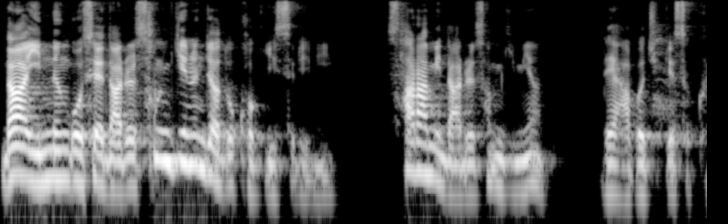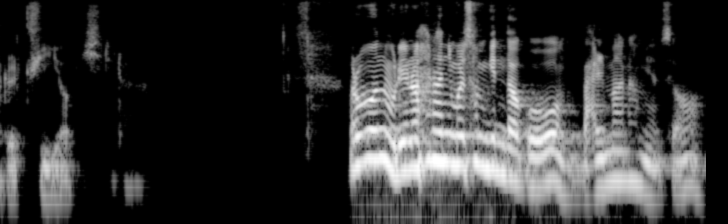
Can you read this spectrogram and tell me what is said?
나 있는 곳에 나를 섬기는 자도 거기 있으리니 사람이 나를 섬기면 내 아버지께서 그를 귀히 여기시리라. 여러분 우리는 하나님을 섬긴다고 말만 하면서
